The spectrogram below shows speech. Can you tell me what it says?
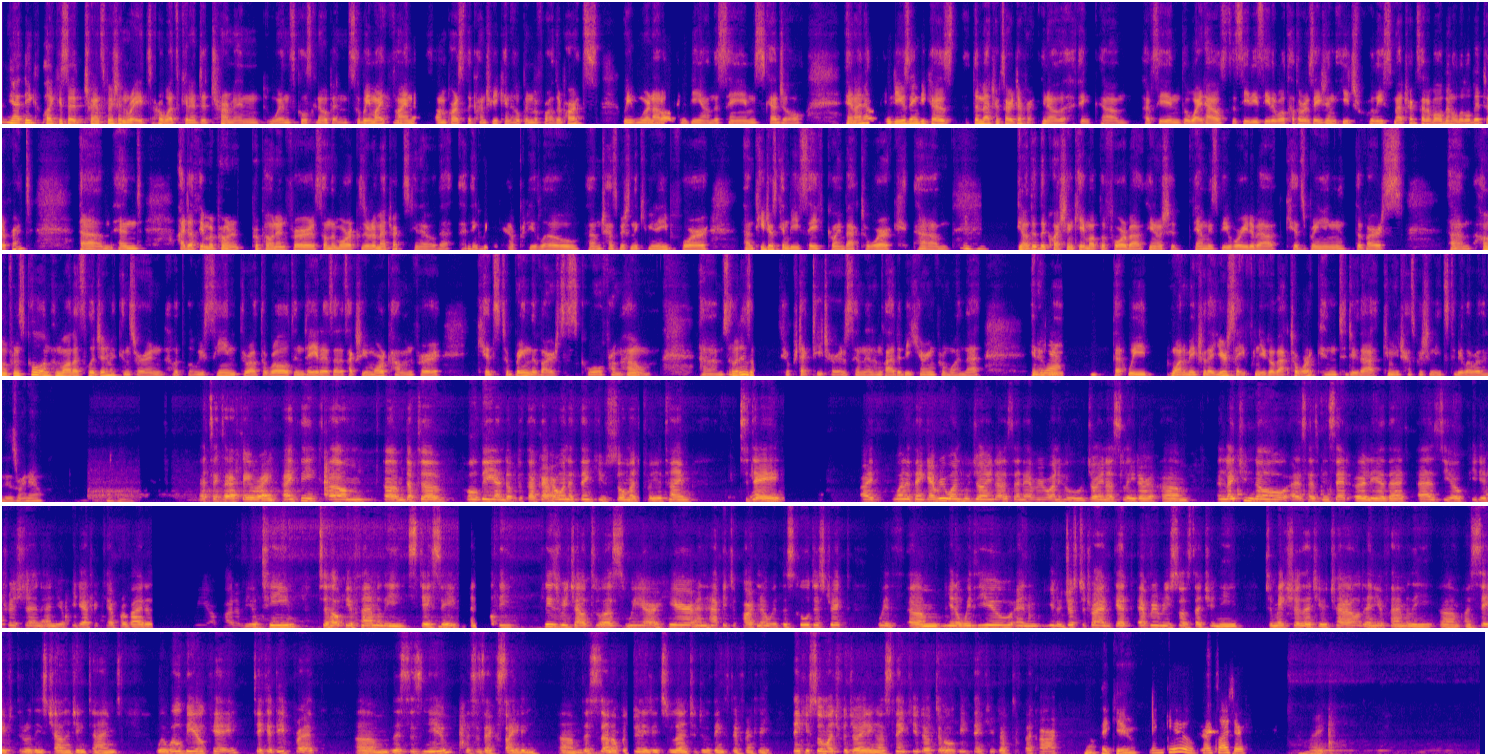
Yeah, I think, like you said, transmission rates are what's going to determine when schools can open. So we might find that some parts of the country can open before other parts. We, we're not all going to be on the same schedule. And I know it's confusing because the metrics are different. You know, I think um, I've seen the White House, the CDC, the World Health Organization each release metrics that have all been a little bit different. Um, and I definitely am a proponent, proponent for some of the more conservative metrics, you know, that I think mm-hmm. we have pretty low um, transmission in the community before um, teachers can be safe going back to work. Um, mm-hmm. You know, the, the question came up before about, you know, should families be worried about kids bringing the virus um, home from school. And, and, while that's a legitimate concern, what, what we've seen throughout the world in data is that it's actually more common for kids to bring the virus to school from home. Um, so it is to protect teachers, and, and, I'm glad to be hearing from one that, you know, yeah. we that we want to make sure that you're safe when you go back to work, and to do that, community transmission needs to be lower than it is right now. Mm-hmm. That's exactly right. I think um, um, Dr. Obih and Dr. Thakkar, I want to thank you so much for your time today. I want to thank everyone who joined us and everyone who will join us later. Um, and let you know, as has been said earlier, that as your pediatrician and your pediatric care providers, we are part of your team to help your family stay safe and healthy. Please reach out to us. We are here and happy to partner with the school district, with um, you know, with you, and you know, just to try and get every resource that you need to make sure that your child and your family um, are safe through these challenging times. We will be okay. Take a deep breath. Um, this is new. This is exciting. Um, this is an opportunity to learn to do things differently. Thank you so much for joining us. Thank you, Dr. Obih. Thank you, Dr. Thakkar. Well, thank you. Thank you. My pleasure. All right.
